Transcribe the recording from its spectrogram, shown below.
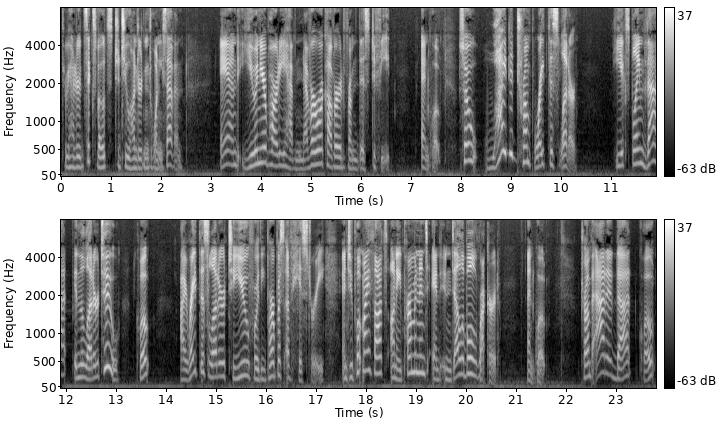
306 votes to 227. And you and your party have never recovered from this defeat. End quote. So, why did Trump write this letter? He explained that in the letter too. Quote, I write this letter to you for the purpose of history and to put my thoughts on a permanent and indelible record. End quote. Trump added that, quote,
